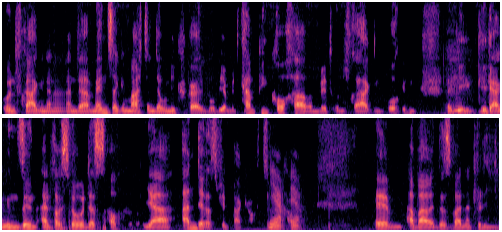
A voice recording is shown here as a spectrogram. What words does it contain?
Umfragen an der Mensa gemacht an der Uni Köln, wo wir mit Campingkocher und mit Umfragenbogen äh, mhm. gegangen sind. Einfach so, dass auch ja anderes Feedback auch zu bekommen. Ja, ja. Ähm, aber das war natürlich,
